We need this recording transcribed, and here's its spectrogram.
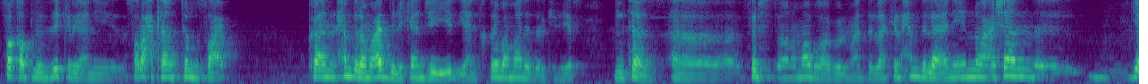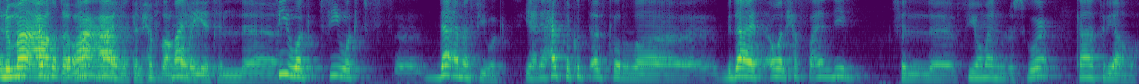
فقط للذكر يعني صراحة كان الترم صعب وكان الحمد لله معدلي كان جيد يعني تقريبا ما نزل كثير. ممتاز. first أنا ما أبغى أقول معدل لكن الحمد لله يعني إنه عشان يعني إنه ما القرآن ما عاقك يعرف. الحفظ عن. قضية ال- في وقت في وقت دائما في وقت. يعني حتى كنت أذكر آه، بداية أول حصة عندي في في يومين من الأسبوع كانت رياضة.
